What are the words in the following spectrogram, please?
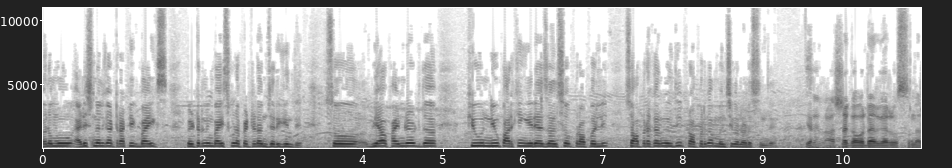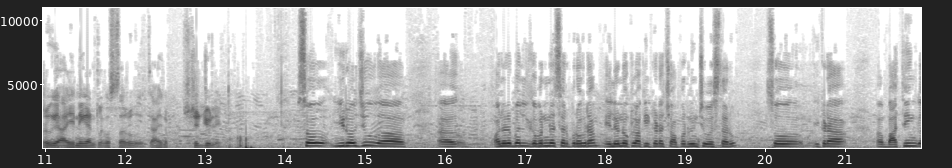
మనము అడిషనల్గా ట్రాఫిక్ బైక్స్ పెట్రోలింగ్ బైక్స్ కూడా పెట్టడం జరిగింది. So we have find out the few new parking areas also properly so ఆ ప్రకారంగా ఇది ప్రాపర్గా మంచిగా నడుస్తుంది. రాష్ట్ర గవర్నర్ గారు వస్తున్నారు. ఆ ఎన్ని గంటలకు వస్తారు? ఆయన షెడ్యూల్ ఏంటి? సో ఈరోజు honourable governor sir programme eleven o'clock ఇక్కడ చాపర్ నుంచి వస్తారు. సో ఇక్కడ బాతింగ్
